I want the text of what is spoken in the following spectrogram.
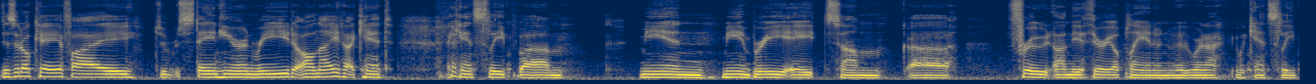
is it okay if I stay in here and read all night? I can't. I can't sleep. Um, me and me and Bree ate some uh, fruit on the ethereal plane, and we- we're not. We can't sleep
